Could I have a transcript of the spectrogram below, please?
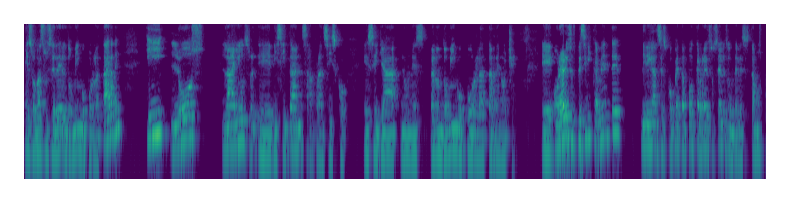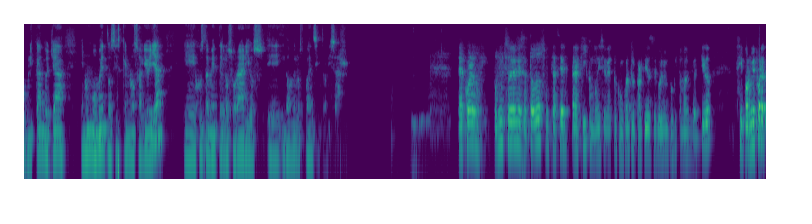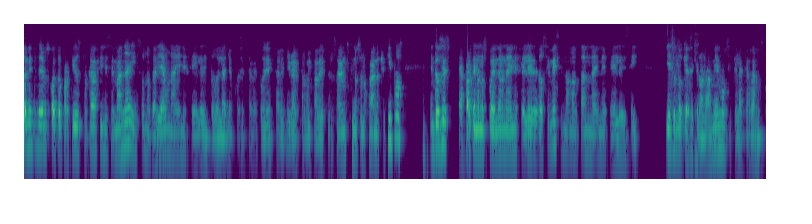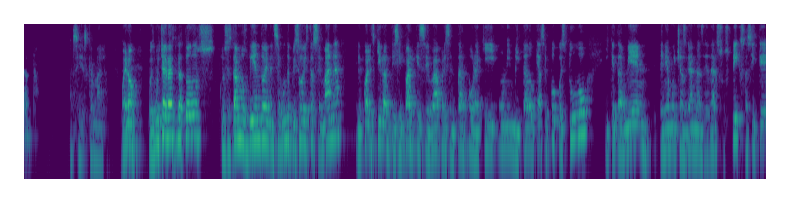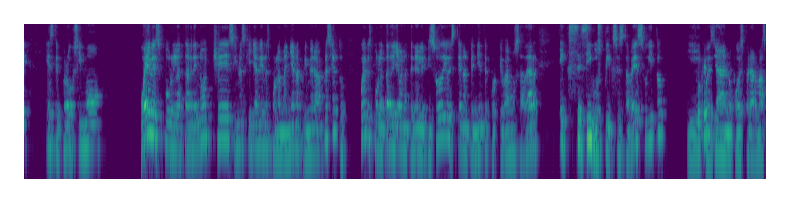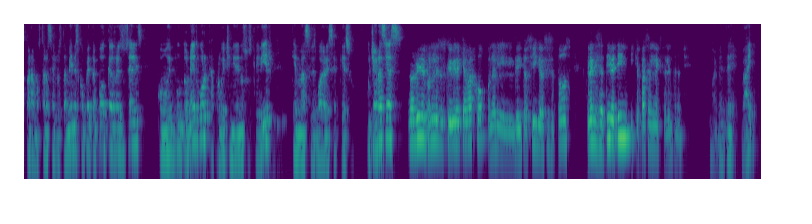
eso va a suceder el domingo por la tarde, y los Lions eh, visitan San Francisco, ese ya lunes, perdón, domingo por la tarde-noche. Eh, horarios específicamente, diríganse Escopeta Podcast, redes sociales, donde les estamos publicando ya en un momento, si es que no salió ya, eh, justamente los horarios y donde los pueden sintonizar. De acuerdo, pues muchas gracias a todos, un placer estar aquí, como dice Beto, con cuatro partidos se vuelve un poquito más divertido. Si por mí fuera también tendremos cuatro partidos por cada fin de semana y eso nos daría una NFL de todo el año, cosa que también podría estar, llegar a estar muy padre, pero sabemos que no solo juegan ocho equipos, entonces aparte no nos pueden dar una NFL de 12 meses, nada más dan una NFL de 6. Y eso es lo que hace que nos la amemos y que la querramos tanto. Así es, carnal. Bueno, pues muchas gracias a todos. Los estamos viendo en el segundo episodio de esta semana, el cual les quiero anticipar que se va a presentar por aquí un invitado que hace poco estuvo y que también tenía muchas ganas de dar sus pics. Así que este próximo jueves por la tarde noche, si no es que ya viernes por la mañana, primera, no es cierto, jueves por la tarde ya van a tener el episodio, estén al pendiente porque vamos a dar excesivos pics esta vez, Huguito y pues ya no puedo esperar más para mostrárselos. También Escopeta Podcast, redes sociales, comodín.network. Aprovechen y denos suscribir. ¿Qué más les voy a agradecer que eso? Muchas gracias. No olviden ponerle suscribir aquí abajo, ponerle el dedito así. Gracias a todos. Gracias a ti, Betín, y que pasen una excelente noche. Igualmente. Bye.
